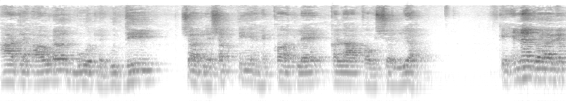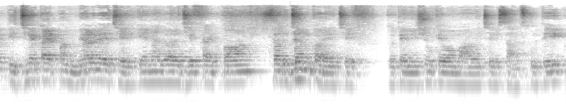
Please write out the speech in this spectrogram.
આ એટલે આવડત, બુ એટલે બુદ્ધિ, શ એટલે શક્તિ અને ક એટલે કલા કૌશલ્ય. કે એના દ્વારા વ્યક્તિ જે કાંઈ પણ મેળવે છે કે એના દ્વારા જે કાંઈ પણ સર્જન કરે છે, તો તેને શું કહેવામાં આવે છે? સાંસ્કૃતિક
